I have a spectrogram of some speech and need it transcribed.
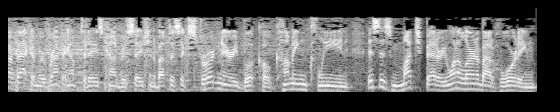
are back, and we're wrapping up today's conversation about this extraordinary book called Coming Clean. This is much better. You want to learn about hoarding.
